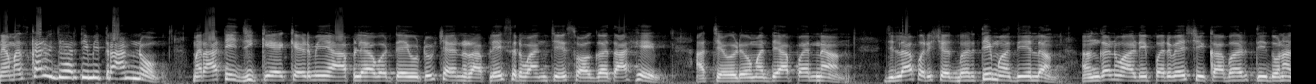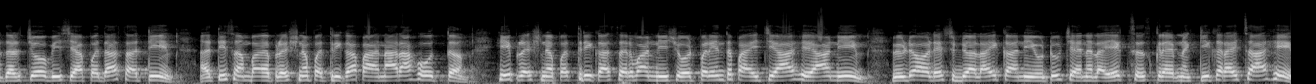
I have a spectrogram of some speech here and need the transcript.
नमस्कार विद्यार्थी मित्रांनो. मराठी जी के अकॅडमी या आपल्या यूट्यूब चॅनल आपले सर्वांचे स्वागत आहे. आजच्या व्हिडिओमध्ये आपण जिल्हा परिषद भरतीमधील अंगणवाडी प्रवेशिका भरती दोन हजार चोवीस या पदासाठी अतिसंभाव्य प्रश्नपत्रिका पाहणार आहोत. ही प्रश्नपत्रिका सर्वांनी शेवटपर्यंत पाहायची आहे आणि व्हिडिओ आवडल्यास व्हिडिओ लाईक आणि यूट्यूब चॅनलला एक सबस्क्राईब नक्की करायचं आहे.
